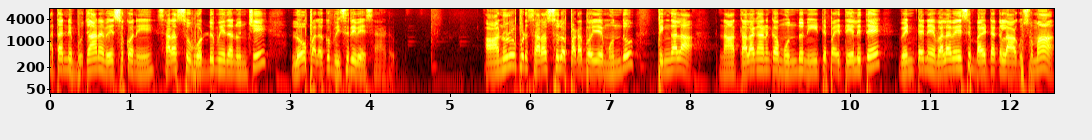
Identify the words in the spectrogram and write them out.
అతన్ని భుజాన వేసుకొని సరస్సు ఒడ్డు మీద నుంచి లోపలకు విసిరివేశాడు. ఆ అనురూపుడు సరస్సులో పడబోయే ముందు పింగళ నా తల గనక ముందు నీటిపై తేలితే వెంటనే వల వేసి బయటకు లాగు సుమా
